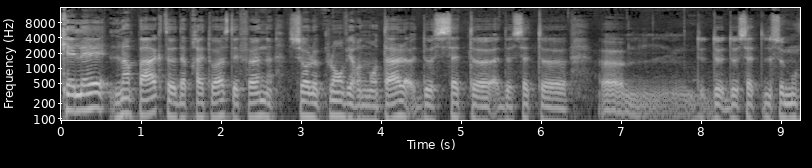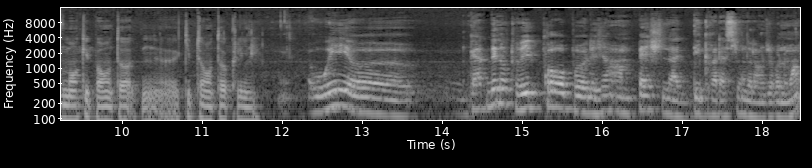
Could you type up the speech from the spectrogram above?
Quel est l'impact, d'après toi, Stéphane, sur le plan environnemental de cette, euh, de cette, euh, de, de, de cette, de ce mouvement Keep Toronto, Keep Toronto Clean? Oui, euh, garder notre ville propre déjà empêche la dégradation de l'environnement.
